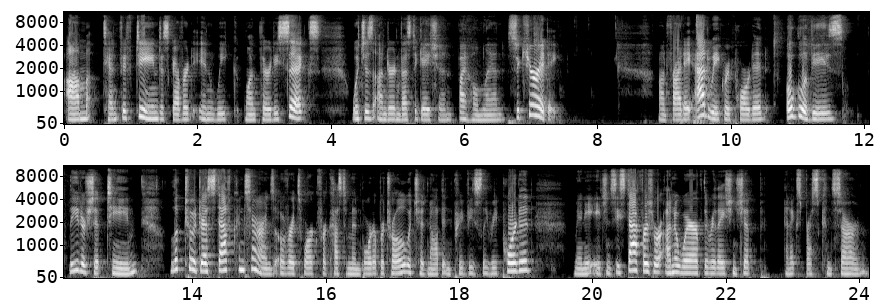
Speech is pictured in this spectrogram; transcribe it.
um 1015 discovered in week 136, which is under investigation by Homeland Security. On Friday, Adweek reported Ogilvy's leadership team looked to address staff concerns over its work for Custom and Border Patrol, which had not been previously reported. Many agency staffers were unaware of the relationship and expressed concern.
